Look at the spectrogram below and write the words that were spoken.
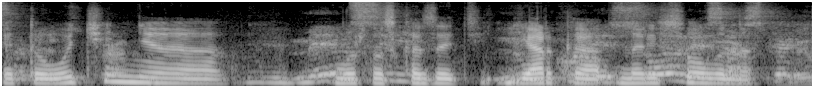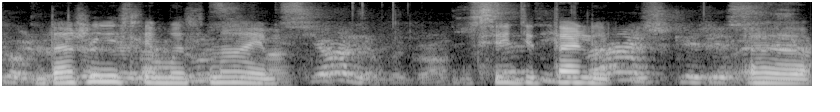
Это очень, э, можно сказать, ярко нарисовано. Даже если мы знаем все детали э,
